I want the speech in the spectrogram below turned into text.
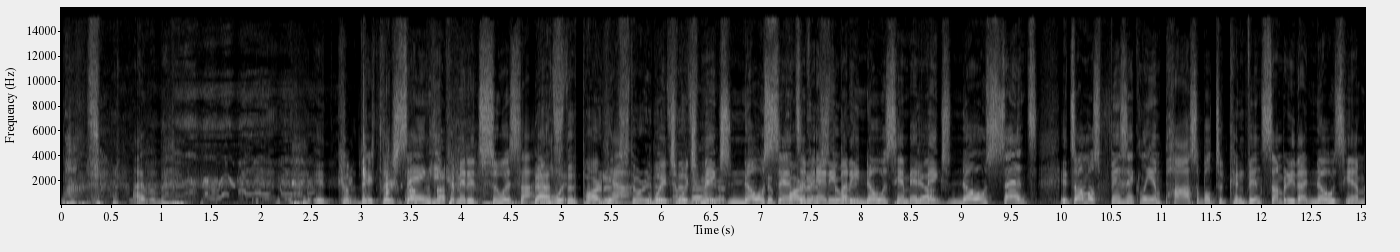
I- it, they- they're saying he committed suicide. That's Wh- the part of the story that's- which which weird. makes no The sense if anybody story. knows him. It Yeah. makes no sense. It's almost physically impossible to convince somebody that knows him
